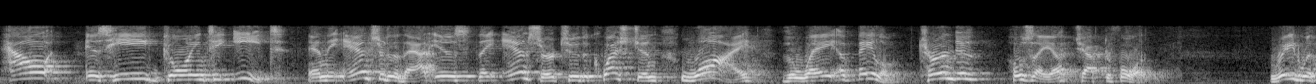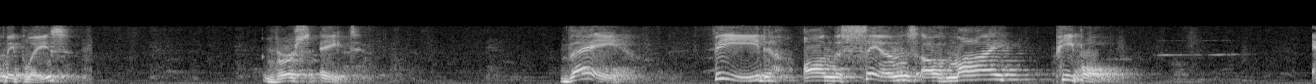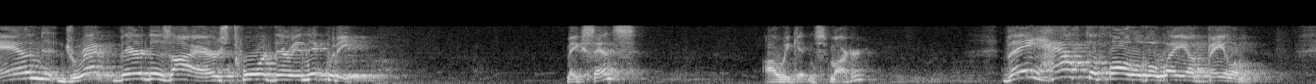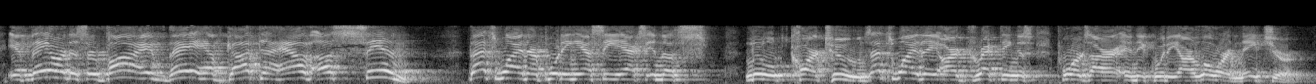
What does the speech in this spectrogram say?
How is he going to eat? And the answer to that is the answer to the question, why the way of Balaam? Turn to Hosea chapter 4. Read with me, please. Verse 8. They feed on the sins of my people and direct their desires toward their iniquity. Make sense? Are we getting smarter? They have to follow the way of Balaam. If they are to survive, they have got to have a sin. That's why they're putting sex in the little cartoons. That's why they are directing us towards our iniquity, our lower nature.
